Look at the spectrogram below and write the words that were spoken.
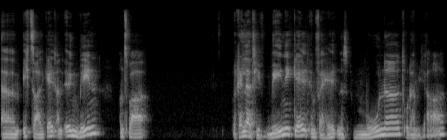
ähm, ich zahle Geld an irgendwen und zwar relativ wenig Geld im Verhältnis im Monat oder im Jahr,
